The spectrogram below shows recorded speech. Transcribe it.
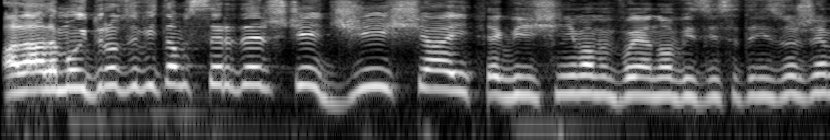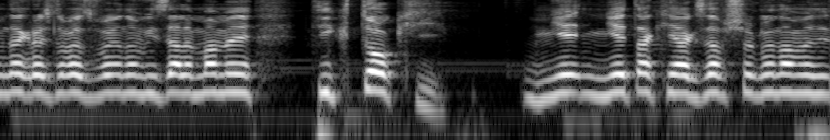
Ale, ale moi drodzy, witam serdecznie. Dzisiaj, jak widzicie, nie mamy Wojanowic. Niestety nie zdążyłem nagrać dla was Wojanowic, ale mamy TikToki. Nie, nie takie jak zawsze oglądamy,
